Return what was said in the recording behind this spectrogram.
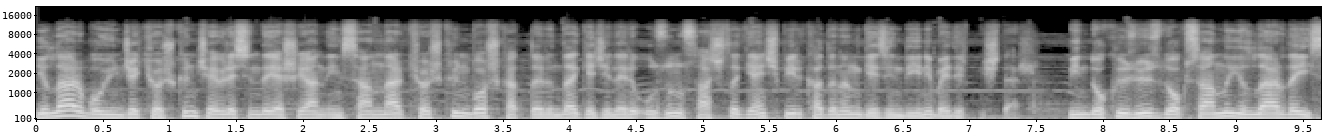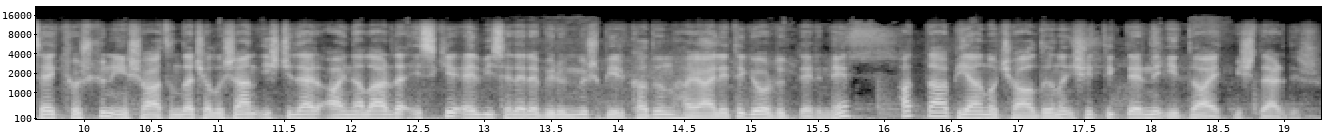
Yıllar boyunca köşkün çevresinde yaşayan insanlar köşkün boş katlarında geceleri uzun saçlı genç bir kadının gezindiğini belirtmişler. 1990'lı yıllarda ise köşkün inşaatında çalışan işçiler aynalarda eski elbiselere bürünmüş bir kadın hayaleti gördüklerini, hatta piyano çaldığını işittiklerini iddia etmişlerdir.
